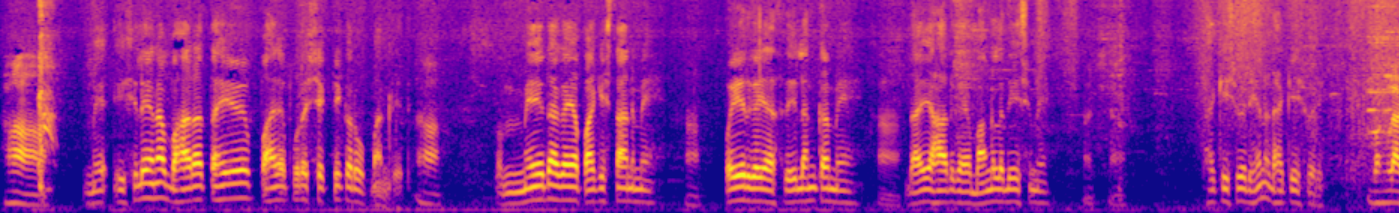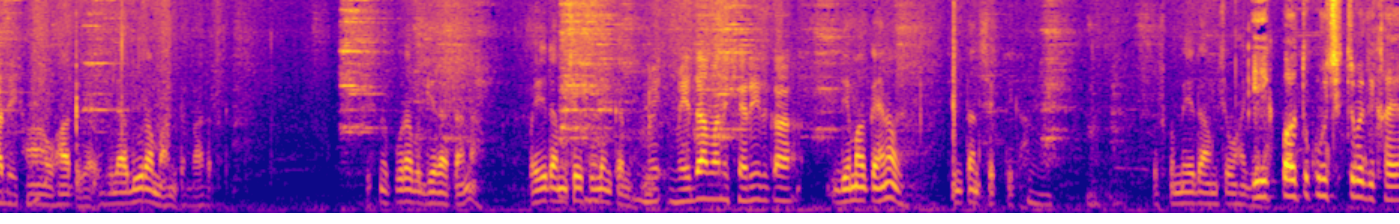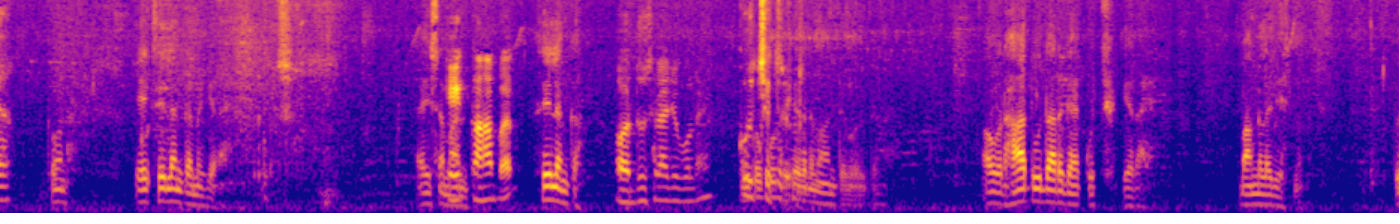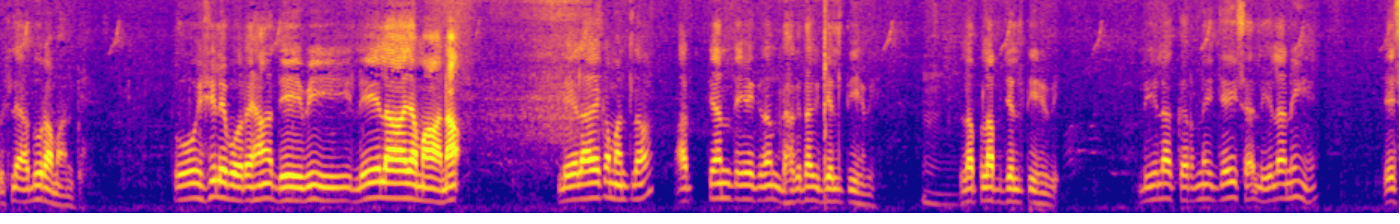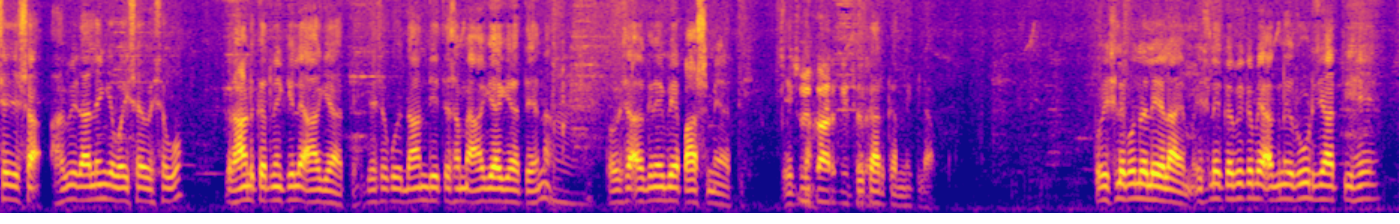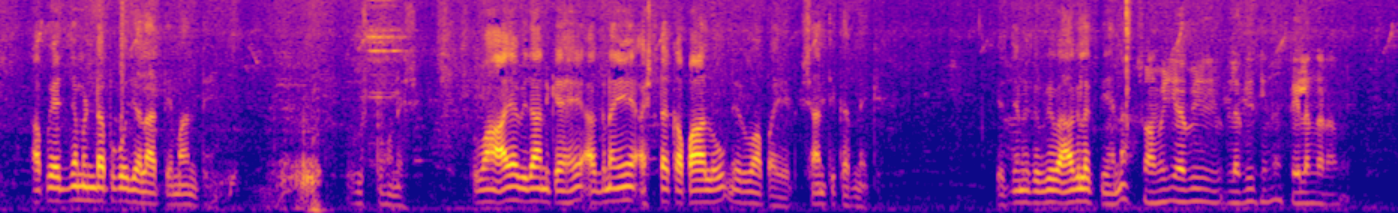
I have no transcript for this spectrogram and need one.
हाँ। में इसलिए ना भारत है पहले पूरा शक्ति का रूप मानते थे। हाँ। तो मैदा गया पाकिस्तान में हाँ। पैर गया श्रीलंका में हाँ। दाया हाथ गया बांग्लादेश में। अच्छा। ढाकेश्वरी है ना ढाकेश्वरी? बांग्लादेश। हाँ वो हाथ गया इसलिए अधूरा मानते भारत का। इसमें पूरा गिरा था ना पैर हमसे श्रीलंका में। मे, मेदा माने शरीर का। दिमाग का है ना चिंतन शक्ति का। उसको मेदा हमसे वहाँ एक बार तो कुरुक्षेत्र में दिखाया। कौन? एक श्रीलंका में गिरा है। ऐसा एक कहाँ पर? श्रीलंका। और दूसरा जो बोल रहे हैं? तो कुरुक्षेत्र। कुरुक्षेत्र मानते बोलते हैं। और हाथ उधर गए कुछ गिरा है। बांग्लादेश में तो इसलिए अधूरा मानते तो इसीलिए बोल रहे हैं हाँ देवी लेलायमाना। लेलाय का मतलब अत्यंत एकदम धक धक जलती हुई हम्म, लप लप जलती हुई। लीला करने जैसा लीला नहीं है। जैसे जैसा हवी डालेंगे वैसा वैसा वो ग्रहण करने के लिए आगे आते हैं। जैसे कोई दान देते समय आगे आगे आते हैं ना। तो वैसा अग्नि भी पास में आती है एकदम स्वीकार स्वीकार करने के लिए आपको तो इसलिए बोले ले लाए इसलिए कभी कभी अग्नि रूठ जाती है आपके यज्ञ मंडप को जलाते मानते रुष्ट होने से। तो वहाँ आया विधान क्या है? अग्नये अष्ट कपालो निर्वापय शांति करने के। यज्ञ में कभी कभी आग लगती है ना? स्वामी जी अभी लगी थी ना तेलंगाना में।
